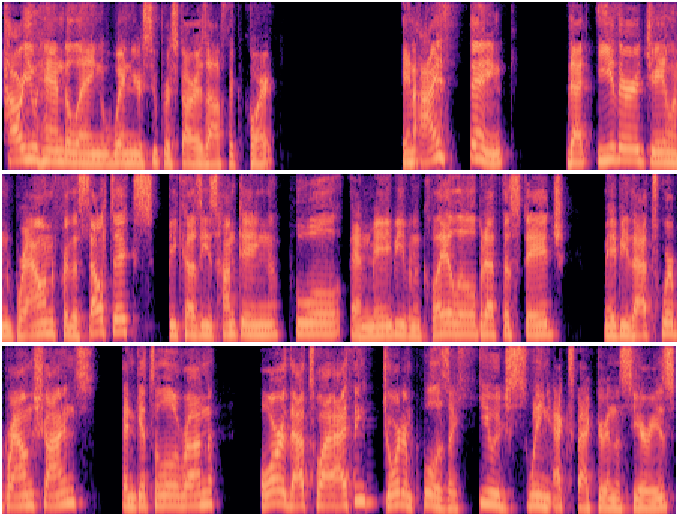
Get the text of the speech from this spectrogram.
how are you handling when your superstar is off the court? And I think that either Jaylen Brown for the Celtics, because he's hunting Poole and maybe even Klay a little bit at this stage, maybe that's where Brown shines and gets a little run. Or that's why I think Jordan Poole is a huge swing X factor in the series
